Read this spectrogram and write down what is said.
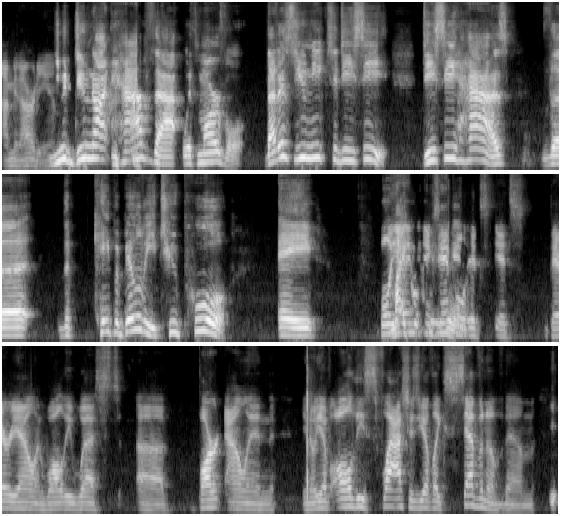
I mean, I already am. You do not have that with Marvel. That is unique to DC. DC has the the capability to pull a well, yeah. An example, it's it's Barry Allen, Wally West, uh, Bart Allen. You know, you have all these flashes. You have like seven of them, and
